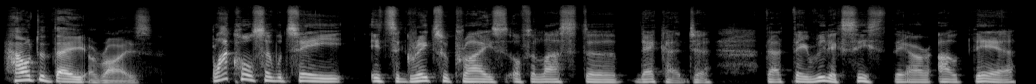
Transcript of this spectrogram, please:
How do they arise? Black holes, I would say, it's a great surprise of the last uh, decade uh, that they really exist. They are out there,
